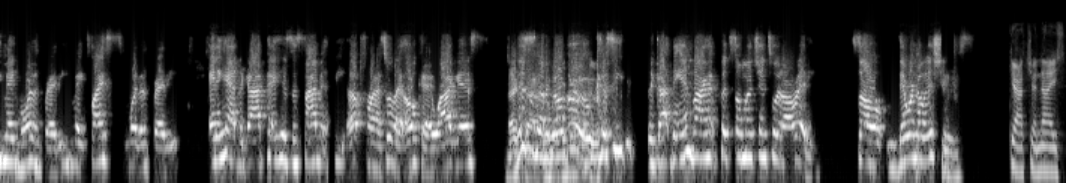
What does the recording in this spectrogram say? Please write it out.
he made more than Freddie. He made twice more than Freddie, and he had the guy pay his assignment fee up front. So we're like, okay, well, I guess Next this is gonna go through because he the guy the end buyer had put so much into it already. So there were no issues. gotcha. Nice.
